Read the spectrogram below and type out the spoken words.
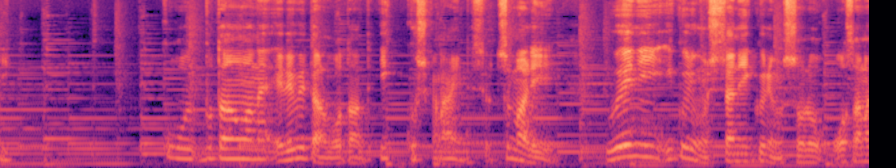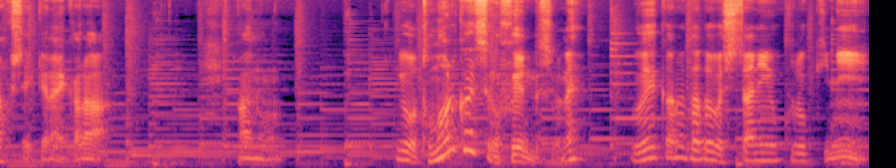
1個、ボタンはね、エレベーターのボタンって1個しかないんですよ。つまり、上に行くにも下に行くにもそれを押さなくちゃいけないから、あの、要は止まる回数が増えるんですよね。上から例えば下に行くときに、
